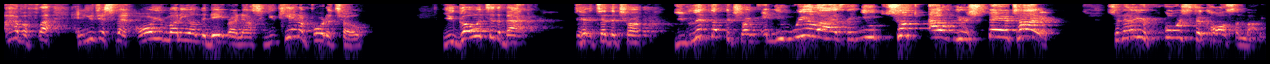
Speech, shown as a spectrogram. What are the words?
I have a flat. And you just spent all your money on the date right now, so you can't afford a tow. You go into the back to, the trunk, you lift up the trunk, and you realize that you took out your spare tire. So now you're forced to call somebody.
